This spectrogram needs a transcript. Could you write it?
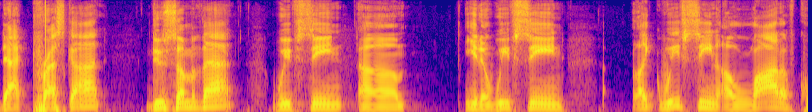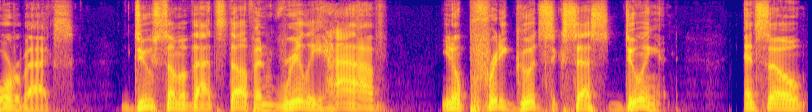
Dak Prescott do some of that. We've seen um, you know, we've seen like we've seen a lot of quarterbacks do some of that stuff and really have, you know, pretty good success doing it. And so,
